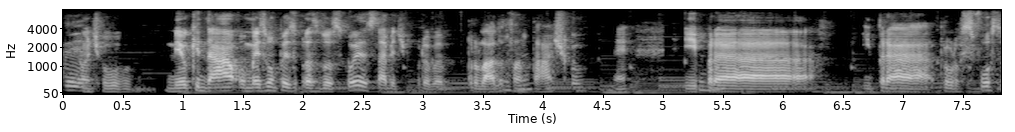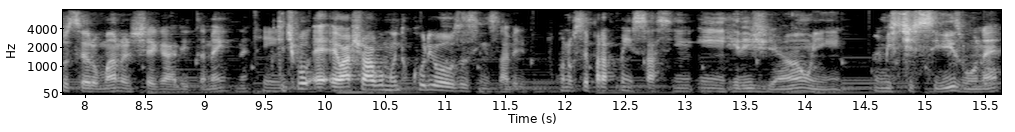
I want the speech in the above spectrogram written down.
Então, tipo, meio que dá o mesmo peso para as duas coisas, sabe? Tipo, pro, pro lado uhum. fantástico, né? E uhum. pra e para o esforço do ser humano de chegar ali também, né? Sim. Que, tipo, é, eu acho algo muito curioso, assim, sabe? Quando você para pensar, assim, em religião, em, misticismo, né?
